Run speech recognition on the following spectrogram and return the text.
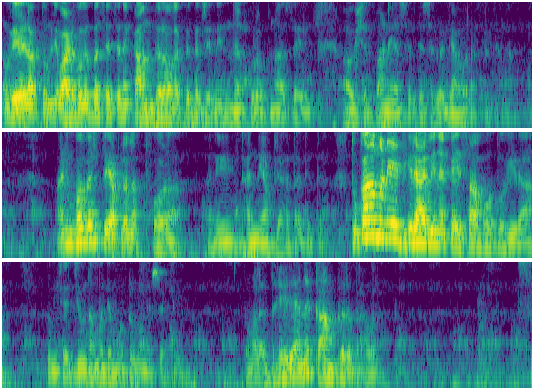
वेळ लागतो म्हणजे वाट बघत बसायचं नाही काम करावं लागतं. त्याचे निंदणं खुरपणं असेल औषध पाणी असेल ते सगळं द्यावं लागतं त्याला. आणि मगच ते आपल्याला फळ आणि धान्य आपल्या हातात येतं. तुका म्हणे धीराविन कैसा होतो हिरा? तुमच्या जीवनामध्ये मोठं होण्यासाठी तुम्हाला धैर्यानं काम करत राहावं लागतं. स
